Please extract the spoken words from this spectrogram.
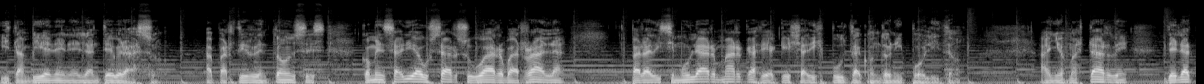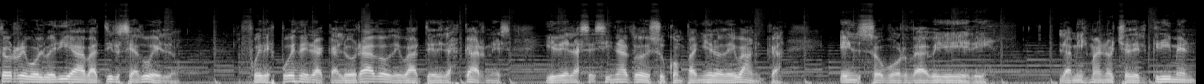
y también en el antebrazo. A partir de entonces, comenzaría a usar su barba rala para disimular marcas de aquella disputa con don Hipólito. Años más tarde, De la Torre volvería a batirse a duelo. Fue después del acalorado debate de las carnes y del asesinato de su compañero de banca, Enzo Bordaberre. La misma noche del crimen,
